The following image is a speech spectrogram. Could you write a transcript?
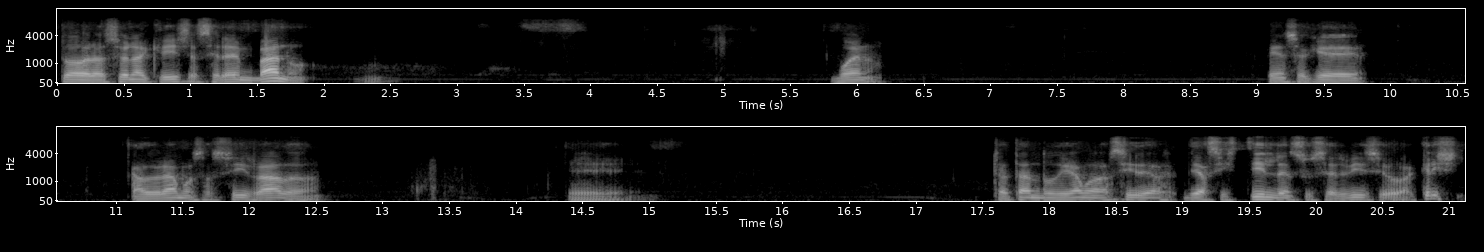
tu adoración a Krishna será en vano. Bueno, pienso que adoramos así Radha, eh, tratando, digamos así, de, asistirle en su servicio a Krishna.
